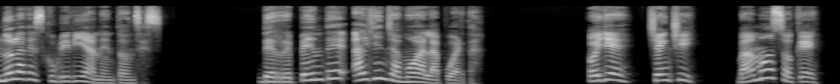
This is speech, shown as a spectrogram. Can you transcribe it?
No la descubrirían entonces. De repente, alguien llamó a la puerta. Oye, Chengchi, ¿vamos o qué?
